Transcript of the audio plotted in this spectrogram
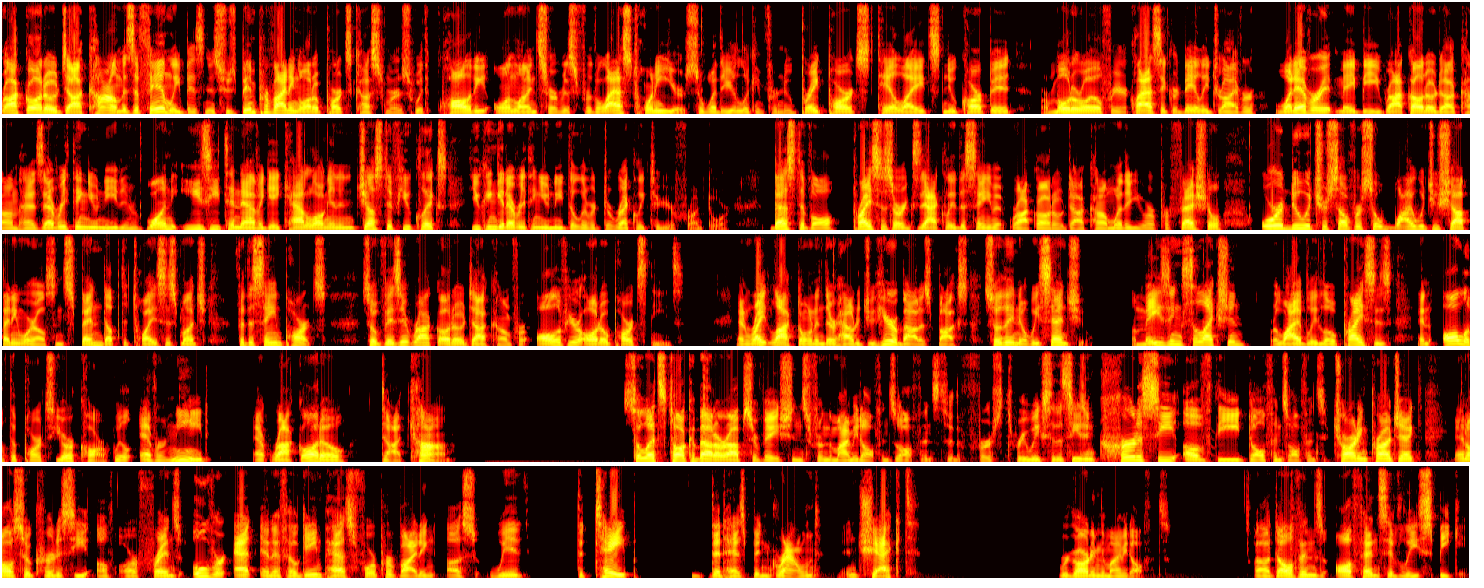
RockAuto.com is a family business who's been providing auto parts customers with quality online service for the last 20 years. So, whether you're looking for new brake parts, taillights, new carpet, or motor oil for your classic or daily driver, whatever it may be, RockAuto.com has everything you need in one easy to navigate catalog, and in just a few clicks, you can get everything you need delivered directly to your front door. Best of all, prices are exactly the same at rockauto.com, whether you are a professional or a do it yourselfer. So, why would you shop anywhere else and spend up to twice as much for the same parts? So, visit rockauto.com for all of your auto parts needs and write locked on in their How Did You Hear About Us box so they know we sent you. Amazing selection, reliably low prices, and all of the parts your car will ever need at rockauto.com. So let's talk about our observations from the Miami Dolphins offense through the first three weeks of the season, courtesy of the Dolphins Offensive Charting Project, and also courtesy of our friends over at NFL Game Pass for providing us with the tape that has been ground and checked regarding the Miami Dolphins. Uh, Dolphins offensively speaking.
